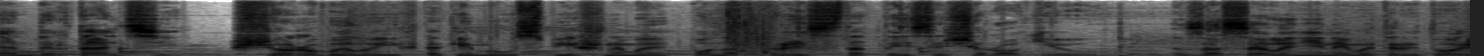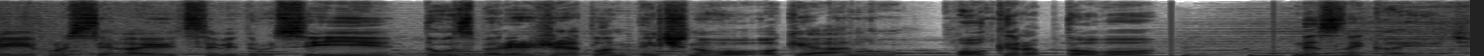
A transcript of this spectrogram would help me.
неандертальці. Що робило їх такими успішними понад 300 тисяч років? Заселені ними території простягаються від Росії до узбережжя Атлантичного океану, поки раптово не зникають.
